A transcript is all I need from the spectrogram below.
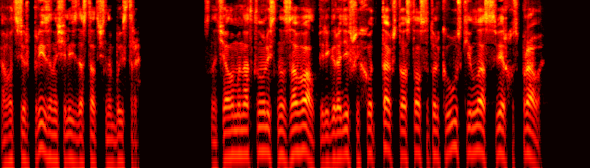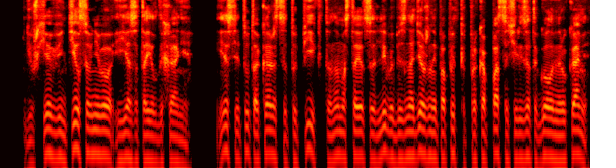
А вот сюрпризы начались достаточно быстро. Сначала мы наткнулись на завал, перегородивший ход так, что остался только узкий лаз сверху справа. Дюшхе ввинтился в него, и я затаил дыхание. Если тут окажется тупик, то нам остается либо безнадежная попытка прокопаться через это голыми руками,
